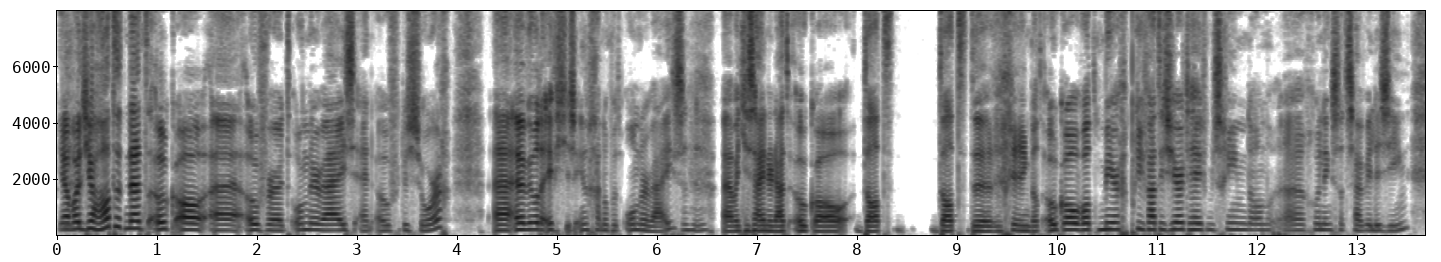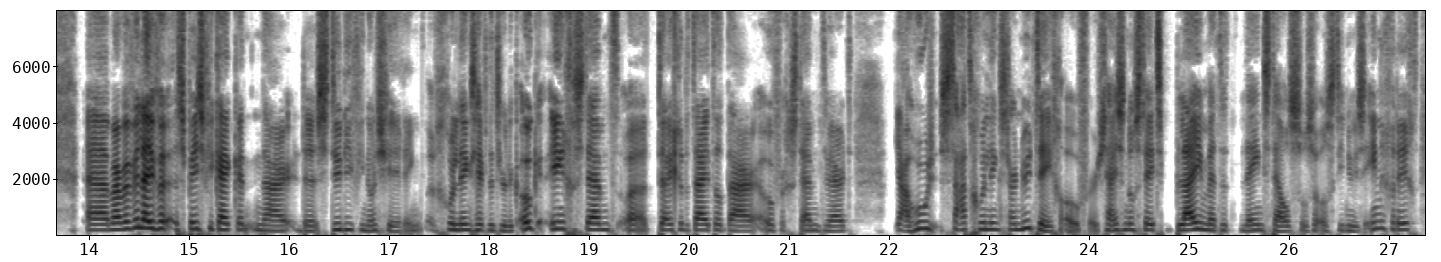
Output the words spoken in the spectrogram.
Ja, want je had het net ook al uh, over het onderwijs en over de zorg. Uh, en we wilden eventjes ingaan op het onderwijs. Mm -hmm. uh, want je zei inderdaad ook al dat dat de regering dat ook al wat meer geprivatiseerd heeft, misschien dan uh, GroenLinks dat zou willen zien. Uh, maar we willen even specifiek kijken naar de studiefinanciering. GroenLinks heeft natuurlijk ook ingestemd uh, tegen de tijd dat daarover gestemd werd. Ja, hoe staat GroenLinks daar nu tegenover? Zijn ze nog steeds blij met het leenstelsel zoals die nu is ingericht?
